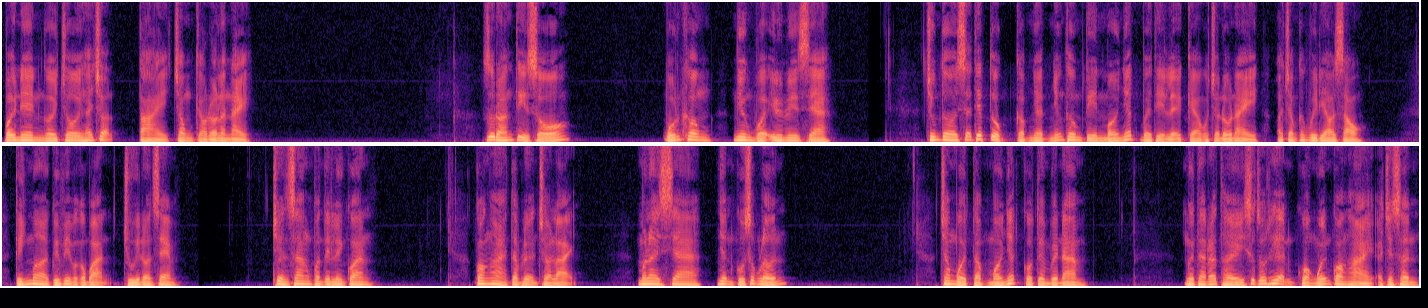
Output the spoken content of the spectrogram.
Vậy nên người chơi hãy chọn tài trong kèo đấu lần này. Dự đoán tỷ số 4-0 nghiêng với Indonesia. Chúng tôi sẽ tiếp tục cập nhật những thông tin mới nhất về tỷ lệ kèo của trận đấu này ở trong các video sau. Kính mời quý vị và các bạn chú ý đón xem. Chuyển sang phần tin liên quan. Quang Hải tập luyện trở lại. Malaysia nhận cú sốc lớn. Trong buổi tập mới nhất của tuyển Việt Nam, người ta đã thấy sự xuất hiện của Nguyễn Quang Hải ở trên sân.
